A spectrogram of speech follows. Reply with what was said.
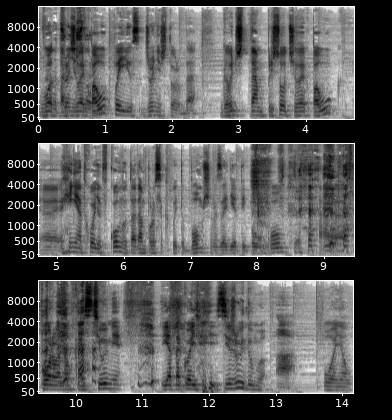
Вот, там Джонни Человек-паук появился, Джонни Шторм, да. Говорит, что там пришел Человек-паук, э, и они отходят в комнату, а там просто какой-то бомж, разодетый пауком, э, в порванном костюме. Я такой сижу и думаю, а, понял.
